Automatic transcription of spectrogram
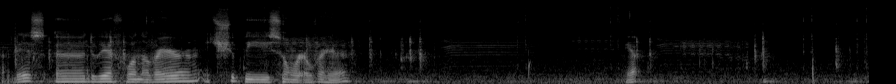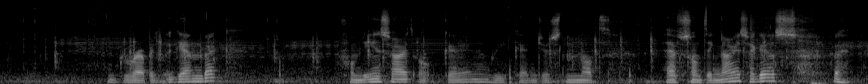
Like this. Uh, do we have one over here? It should be somewhere over here. Yeah. Grab it again back. From the inside. Okay, we can just not have something nice, I guess.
